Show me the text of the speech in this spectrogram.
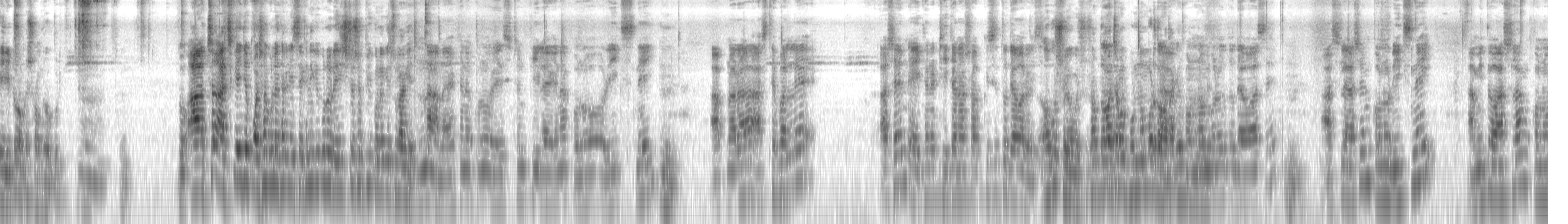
এই রেটও আমরা সংগ্রহ করি। তো আচ্ছা আজকে এই যে পয়সাগুলো এখানে নিয়ে সেখানে কি কোনো রেজিস্ট্রেশন ফি কোনো কিছু লাগে? না না এখানে কোনো রেজিস্ট্রেশন ফি লাগে না কোনো রিস্ক নেই। আপনারা আসতে পারলে আসেন এইখানে ঠিকানা সবকিছু তো দেওয়া রয়েছে। অবশ্যই অবশ্যই সব দেওয়া আছে আমার ফোন নম্বর দেওয়া থাকে। ফোন নম্বরও তো দেওয়া আছে। আসলে আসেন কোনো রিস্ক নেই। আমি তো আসলাম কোনো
